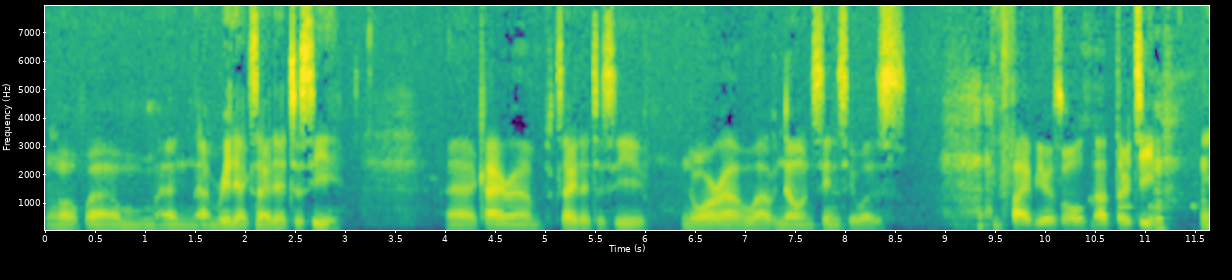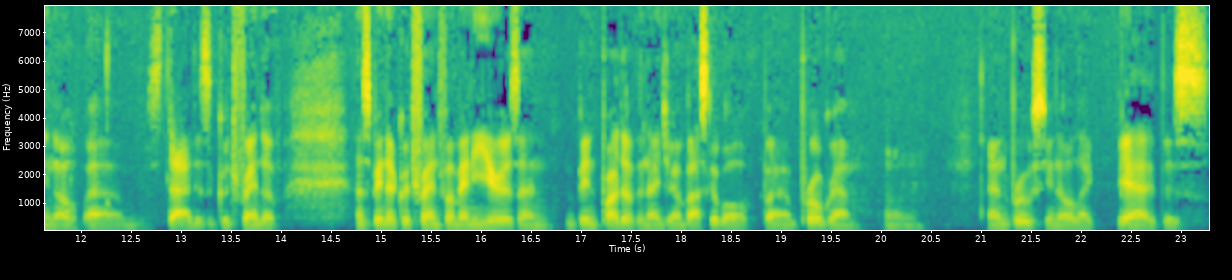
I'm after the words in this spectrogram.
you know, um, and I'm really excited to see uh, Kira. I'm excited to see Nwora, who I've known since he was five years old, not 13. You know, um, his dad is a good friend of, has been a good friend for many years and been part of the Nigerian basketball uh, program. Um, and Bruce, you know, like yeah, it is.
